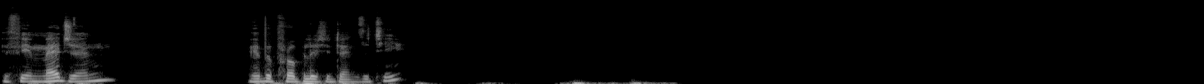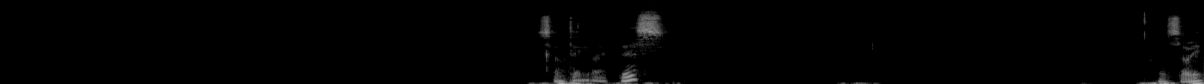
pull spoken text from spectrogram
if we imagine we have a probability density. Something like this. Oh sorry.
